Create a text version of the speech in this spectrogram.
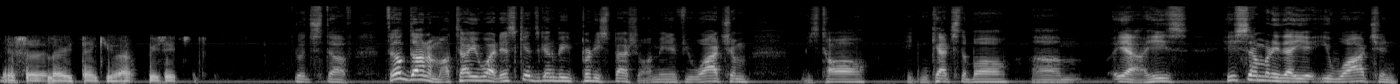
Yes, sir, Larry. Thank you. I appreciate it. Good stuff. Phil Dunham, I'll tell you what, this kid's going to be pretty special. I mean, if you watch him, he's tall, he can catch the ball. Um, yeah, he's he's somebody that you, you watch and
